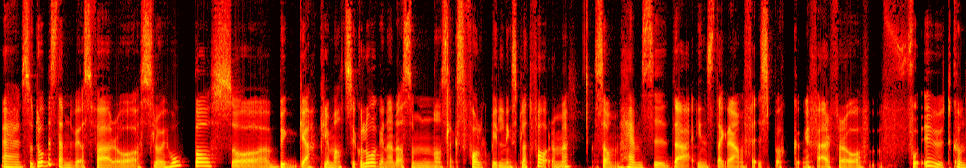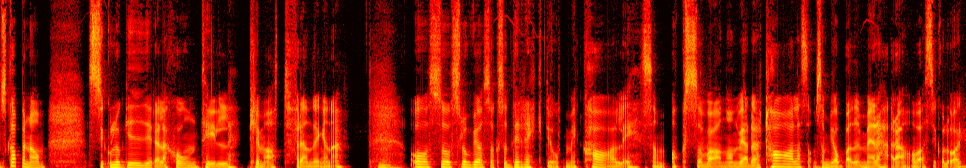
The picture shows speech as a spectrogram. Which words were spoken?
Eh, så då bestämde vi oss för att slå ihop oss och bygga Klimatpsykologerna då, som någon slags folkbildningsplattform. Som hemsida, Instagram, Facebook ungefär för att få ut kunskapen om psykologi i relation till klimatförändringarna. Mm. Och så slog vi oss också direkt ihop med Kali som också var någon vi hade hört talas om som jobbade med det här och var psykolog.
